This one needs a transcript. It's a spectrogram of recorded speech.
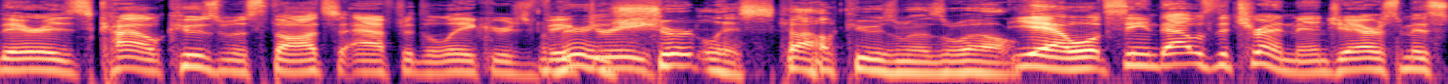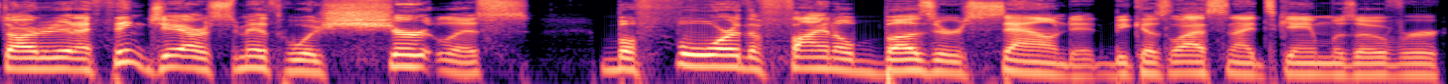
There is Kyle Kuzma's thoughts after the Lakers Very victory. shirtless Kyle Kuzma as well. Yeah, well, it seemed that was the trend, man. J.R. Smith started it. I think J.R. Smith was shirtless before the final buzzer sounded because last night's game was over.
